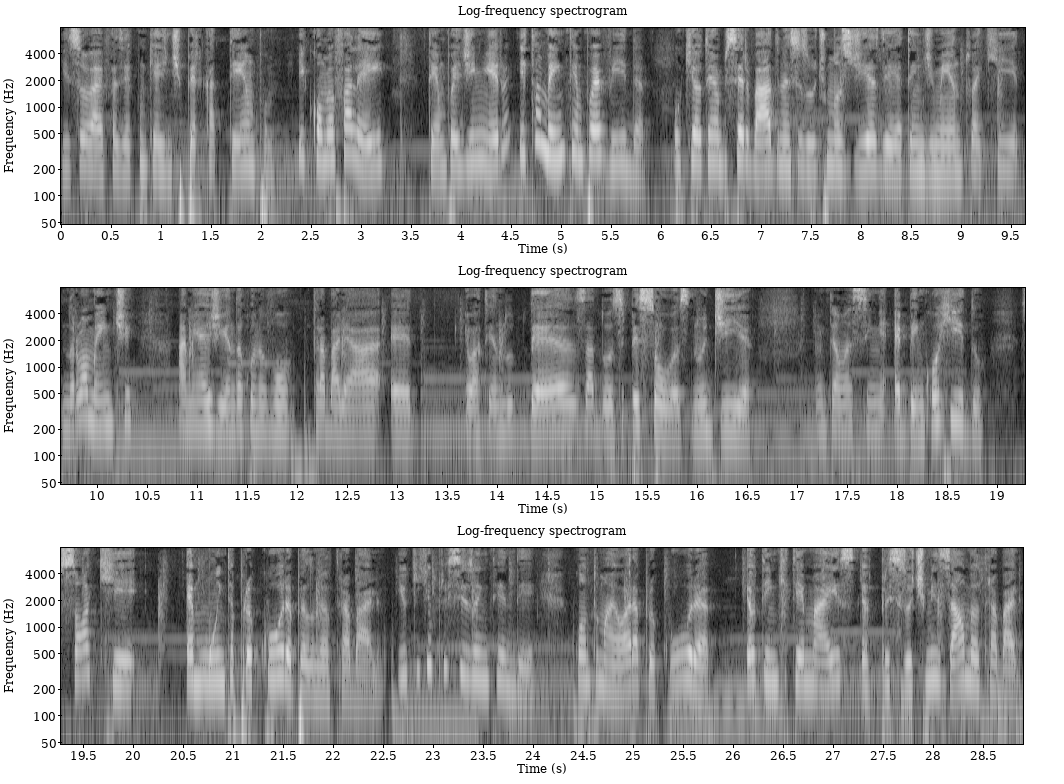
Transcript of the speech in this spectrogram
isso vai fazer com que a gente perca tempo. E como eu falei, tempo é dinheiro e também tempo é vida. O que eu tenho observado nesses últimos dias de atendimento é que normalmente a minha agenda quando eu vou trabalhar é eu atendo 10 a 12 pessoas no dia. Então assim, é bem corrido. Só que é muita procura pelo meu trabalho. E o que, que eu preciso entender? Quanto maior a procura, eu tenho que ter mais, eu preciso otimizar o meu trabalho,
